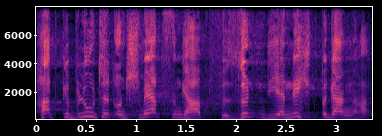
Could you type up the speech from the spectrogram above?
hat geblutet und Schmerzen gehabt für Sünden, die er nicht begangen hat.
